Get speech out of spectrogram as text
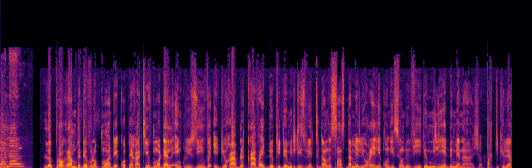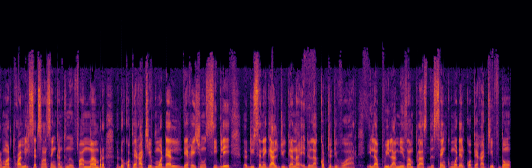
nationale. Le programme de développement des coopératives modèles inclusives et durables travaille depuis 2018 dans le sens d'améliorer les conditions de vie de milliers de ménages, particulièrement 3759 femmes membres de coopératives modèles des régions ciblées du Sénégal, du Ghana et de la Côte d'Ivoire. Il appuie la mise en place de cinq modèles coopératifs, dont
